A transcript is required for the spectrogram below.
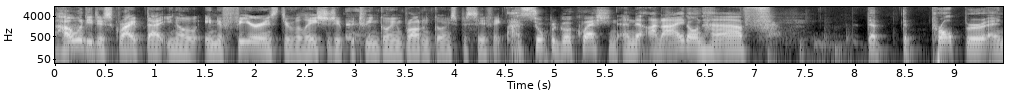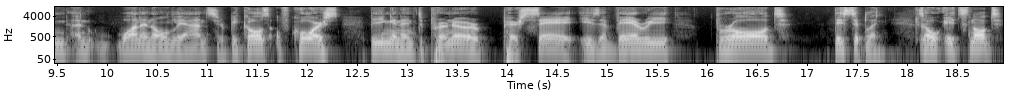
How would you describe that, you know, interference, the relationship between going broad and going specific? A super good question. And and I don't have the the proper and, and one and only answer because of course being an entrepreneur per se is a very broad discipline. True. So it's not,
